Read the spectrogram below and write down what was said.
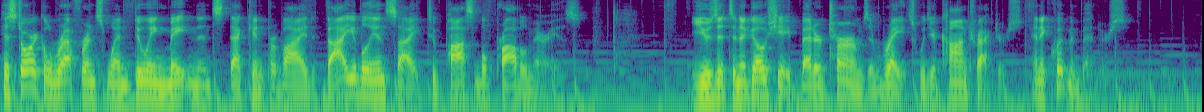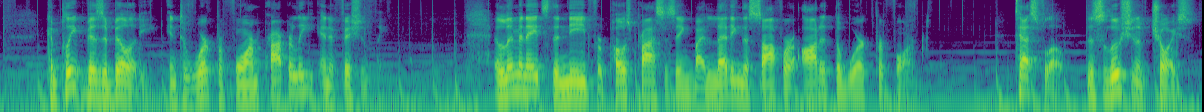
Historical reference when doing maintenance that can provide valuable insight to possible problem areas. Use it to negotiate better terms and rates with your contractors and equipment vendors. Complete visibility into work performed properly and efficiently. Eliminates the need for post-processing by letting the software audit the work performed. TestFlow, the solution of choice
